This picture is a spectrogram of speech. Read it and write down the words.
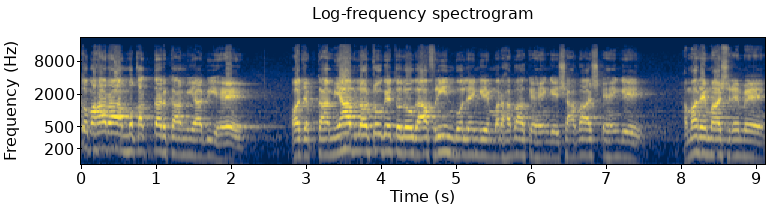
تمہارا مقدر کامیابی ہے۔ اور جب کامیاب لوٹو گے تو لوگ آفرین بولیں گے، مرحبا کہیں گے، شاباش کہیں گے۔ ہمارے معاشرے میں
